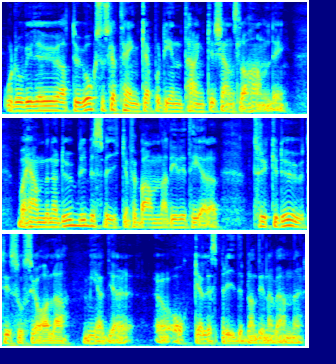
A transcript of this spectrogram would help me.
Och då vill jag ju att du också ska tänka på din tanke, känsla och handling. Vad händer när du blir besviken, förbannad, irriterad? Trycker du ut i sociala medier och eller sprider bland dina vänner?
